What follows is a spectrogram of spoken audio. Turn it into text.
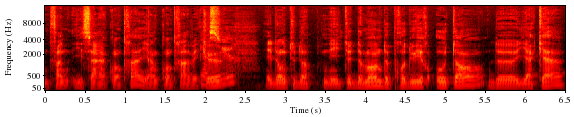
enfin, c'est un contrat, il y a un contrat avec Bien eux, sûr. Et donc tu dois, ils te demandent de produire autant de yaka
